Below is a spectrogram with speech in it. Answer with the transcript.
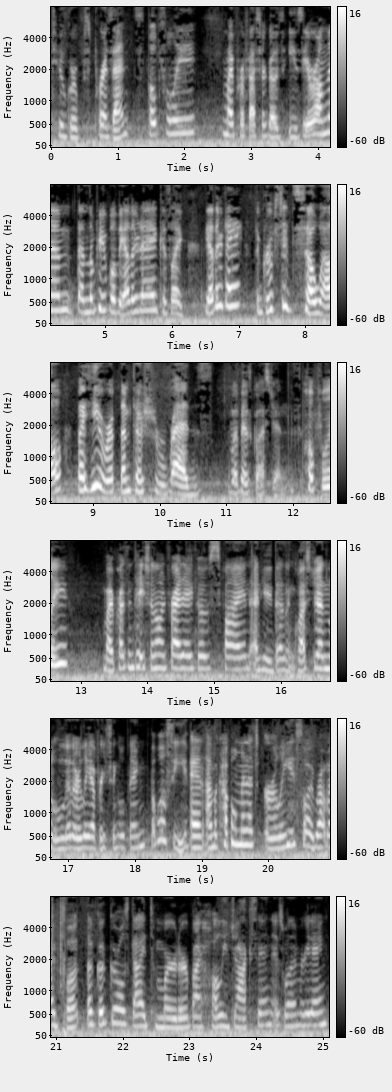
two groups present. Hopefully my professor goes easier on them than the people the other day because like the other day the groups did so well but he ripped them to shreds with his questions. Hopefully my presentation on Friday goes fine and he doesn't question literally every single thing, but we'll see. And I'm a couple minutes early, so I brought my book. A Good Girl's Guide to Murder by Holly Jackson is what I'm reading.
